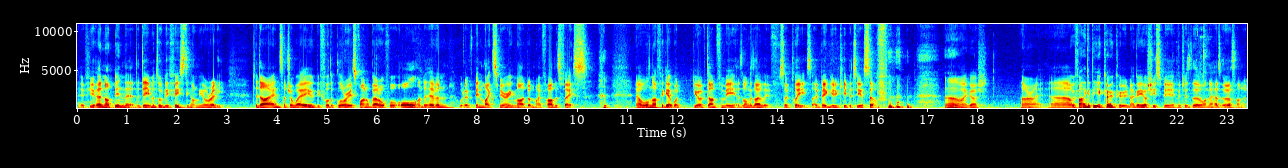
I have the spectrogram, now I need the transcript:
If you had not been there, the demons would be feasting on me already. To die in such a way before the glorious final battle for all under heaven would have been like smearing mud on my father's face. I will not forget what you have done for me as long as I live, so please, I beg you to keep it to yourself. oh my gosh. Alright, uh, we finally get the Ikoku Nagayoshi Spear, which is the one that has earth on it.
